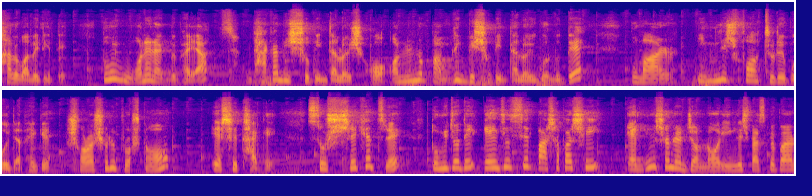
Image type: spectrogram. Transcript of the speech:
ভালোভাবে নিতে। তুমি মনে রাখবে ভাইয়া, ঢাকা বিশ্ববিদ্যালয় সহ অন্যান্য পাবলিক বিশ্ববিদ্যালয়গুলোতে তোমার ইংলিশ ফর টুডে বইটা থেকে সরাসরি প্রশ্ন এসে থাকে। সো সেক্ষেত্রে তুমি যদি এইচএসসির পাশাপাশি অ্যাডমিশনের জন্য ইংলিশ ফার্স্ট পেপার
